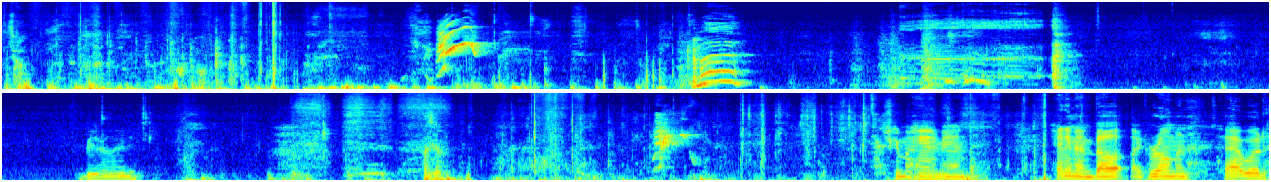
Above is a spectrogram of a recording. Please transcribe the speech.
Let's go. Come on. Beer lady. Let's go. Just get my handyman, handyman belt like Roman Atwood.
